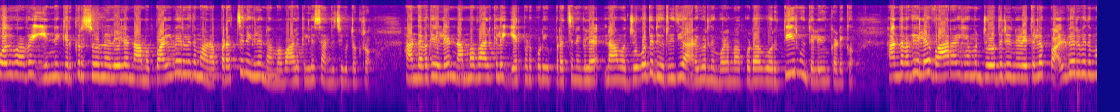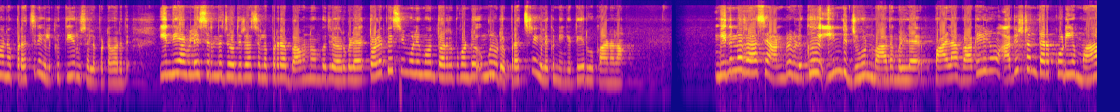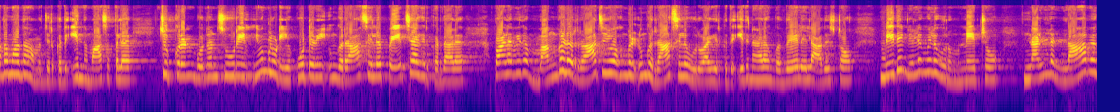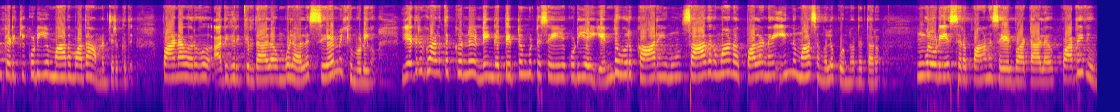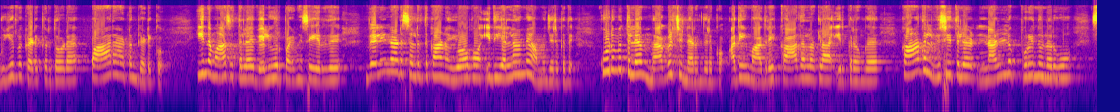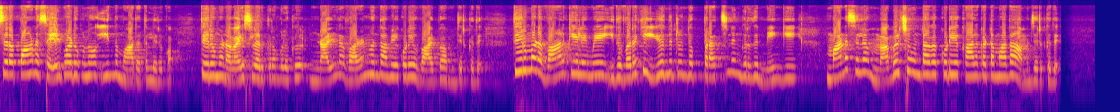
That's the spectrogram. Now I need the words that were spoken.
பொதுவாகவே இன்றைக்கி இருக்கிற சூழ்நிலையில் நாம் பல்வேறு விதமான பிரச்சனைகளை நம்ம வாழ்க்கையில் சந்திச்சுக்கிட்டு இருக்கிறோம். அந்த வகையில் நம்ம வாழ்க்கையில் ஏற்படக்கூடிய பிரச்சனைகளை நாம் ஜோதிட ரீதியாக அணுகிறது மூலமாக கூட ஒரு தீர்வும் தெளிவும் கிடைக்கும். அந்த வகையில் வாராகியம்மன் ஜோதிட நிலையத்தில் பல்வேறு விதமான பிரச்சனைகளுக்கு தீர்வு சொல்லப்பட்டு வருது. இந்தியாவிலே சிறந்த ஜோதிடராக சொல்லப்படுற பவன் நம்பூதிரி அவர்களை தொலைபேசி மூலியமாக தொடர்பு கொண்டு உங்களுடைய பிரச்சனைகளுக்கு நீங்கள் தீர்வு காணலாம். மிதுன ராசி அன்பர்களுக்கு இந்த ஜூன் மாதங்களில் பல வகையிலும் அதிர்ஷ்டம் தரக்கூடிய மாதமாக தான் அமைஞ்சிருக்குது. இந்த மாதத்தில் சுக்கரன் புதன் சூரியன் இவங்களுடைய கூட்டணி உங்கள் ராசியில் பேச்சாக இருக்கிறதால பலவித மங்கள ராஜயோகங்கள் உங்கள் ராசியில் உருவாகி இருக்குது உங்கள் வேலையில் அதிர்ஷ்டம் நிதி நிலைமையில் ஒரு முன்னேற்றம் நல்ல லாபம் கிடைக்கக்கூடிய மாதமாக தான் அமைஞ்சிருக்குது. பண வரவு அதிகரிக்கிறதால உங்களால் சேமிக்க முடியும். எதிர்காலத்துக்குன்னு நீங்கள் திட்டமிட்டு செய்யக்கூடிய எந்த ஒரு காரியமும் சாதகமான பலனை இந்த மாதங்களில் கொண்டு வந்து தரும். உங்களுடைய சிறப்பான செயல்பாட்டால் பதவி உயர்வு கிடைக்கிறதோட பாராட்டும் கிடைக்கும். இந்த மாதத்தில் வெளியூர் பயணம் செய்கிறது வெளிநாடு செல்கிறதுக்கான யோகம் இது எல்லாமே அமைஞ்சிருக்குது. குடும்பத்தில் மகிழ்ச்சி நிறைஞ்சிருக்கும் அதே மாதிரி காதலர்களாக இருக்கிறவங்க காதல் விஷயத்தில் நல்ல புரிந்துணர்வும் சிறப்பான செயல்பாடுகளும் இந்த மாதத்தில் இருக்கும். திருமண வயசில் இருக்கிறவங்களுக்கு நல்ல வரன் வந்து அமையக்கூடிய வாய்ப்பு அமைஞ்சிருக்குது. திருமண வாழ்க்கையிலையுமே இது வரைக்கும் இருந்துட்டு இருந்த பிரச்சனைங்கிறது நீங்கி மனசில் மகிழ்ச்சி உண்டாகக்கூடிய காலகட்டமாக தான் அமைஞ்சிருக்குது.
